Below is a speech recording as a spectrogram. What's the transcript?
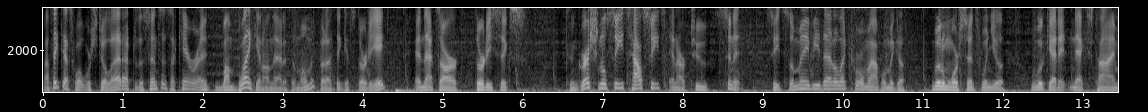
I think that's what we're still at after the census. I can't. I'm blanking on that at the moment, but I think it's 38, and that's our 36 congressional seats, House seats, and our two Senate seats. So maybe that electoral map will make a little more sense when you look at it next time.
